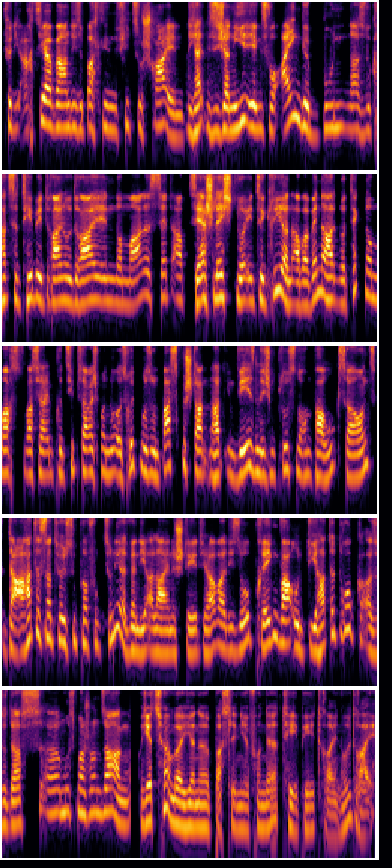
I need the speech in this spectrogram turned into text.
Für die 80er waren diese Basslinien viel zu schreien. Die halten sich ja nie irgendwo eingebunden. Also du kannst den TB303 in ein normales Setup sehr schlecht nur integrieren. Aber wenn du halt nur Techno machst, was ja im Prinzip, sage ich mal, nur aus Rhythmus und Bass bestanden hat, im Wesentlichen plus noch ein paar Hook-Sounds, da hat es natürlich super funktioniert, wenn die alleine steht, ja, weil die so prägend war und die hatte Druck. Also das äh, muss man schon sagen. Und jetzt hören wir hier eine Basslinie von der TB303.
